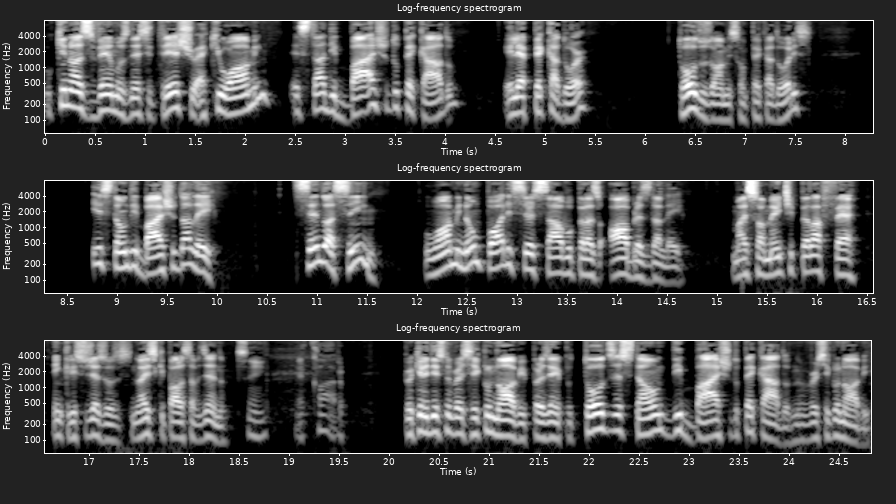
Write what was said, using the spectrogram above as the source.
o que nós vemos nesse trecho é que o homem está debaixo do pecado, ele é pecador, todos os homens são pecadores, e estão debaixo da lei. Sendo assim, o homem não pode ser salvo pelas obras da lei mas somente pela fé em Cristo Jesus. Não é isso que Paulo estava dizendo? Sim, é claro. Porque ele disse no versículo 9, por exemplo, todos estão debaixo do pecado, no versículo 9.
